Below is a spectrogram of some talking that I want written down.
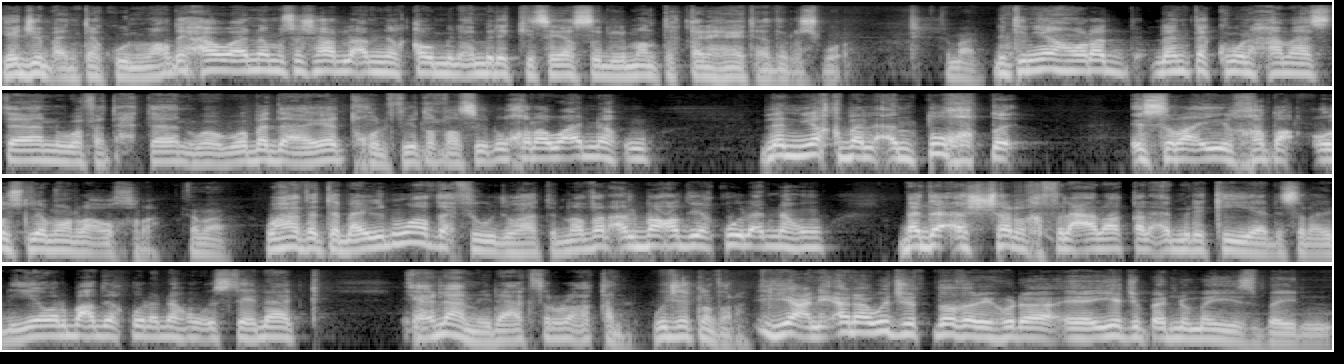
يجب أن تكون واضحة وأن مستشار الأمن القومي الأمريكي سيصل للمنطقة نهاية هذا الأسبوع. تمام. نتنياهو رد لن تكون حماستان وفتحتان وبدأ يدخل في تفاصيل أخرى وأنه لن يقبل أن تخطئ إسرائيل خطأ أوسلو مرة أخرى. تمام. وهذا تباين واضح في وجهات النظر، البعض يقول أنه بدأ الشرخ في العلاقة الأمريكية الإسرائيلية والبعض يقول أنه استهلاك إعلامي لا أكثر ولا أقل. وجهة نظرك؟ يعني أنا وجهة نظري هنا آه، يجب أن نميز بين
